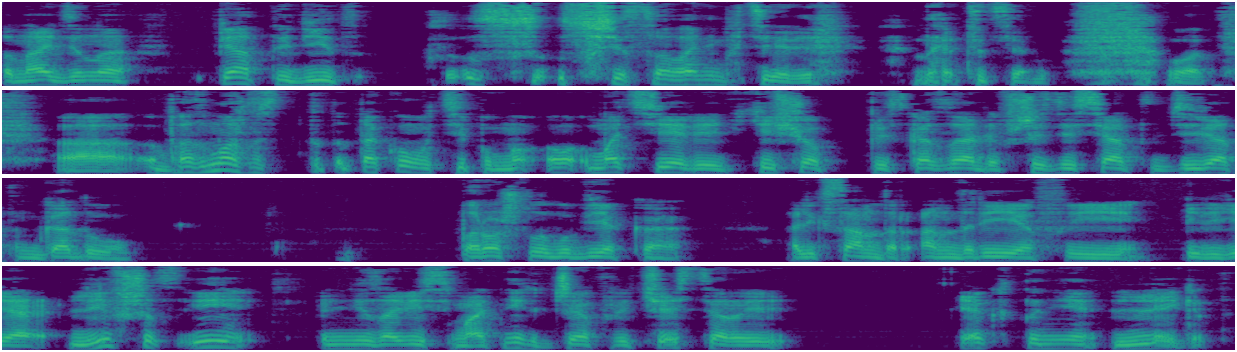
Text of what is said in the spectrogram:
найдено пятый вид существования материи. на эту тему. Вот. А, возможность такого типа материи еще предсказали в 1969 году прошлого века Александр Андреев и Илья Лившиц, и независимо от них Джеффри Честер и Эктони Легет.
